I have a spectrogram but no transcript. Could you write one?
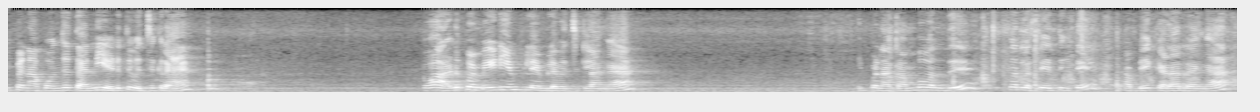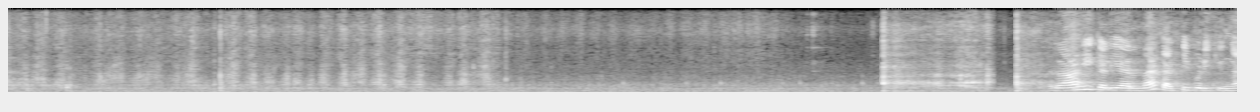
இப்போ நான் கொஞ்சம் தண்ணி எடுத்து வச்சுக்கிறேன். இப்போ அடுப்பை மீடியம் ஃப்ளேமில் வச்சுக்கலாங்க. இப்போ நான் கம்பு வந்து குக்கரில் சேர்த்துக்கிட்டு அப்படியே கிளறேங்க. ராகி களியாக இருந்தால் கட்டி பிடிக்குங்க.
